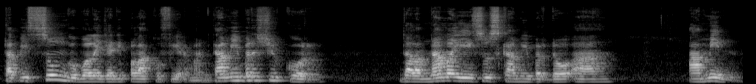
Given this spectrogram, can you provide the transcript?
tapi sungguh boleh jadi pelaku firman. Kami bersyukur dalam nama Yesus kami berdoa. Amin.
